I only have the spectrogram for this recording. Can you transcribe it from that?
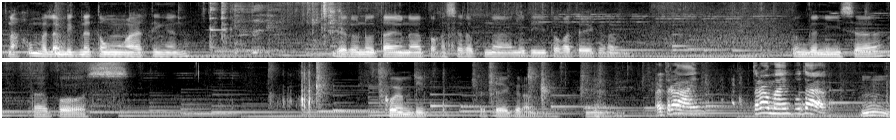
Naku, malamig na tong ating ano. Meron no tayong napakasarap na ano dito, katekram. Longganisa, tapos corn beef, katekram. Ayan. Ay, tara, tara, main po tayo. Mm.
